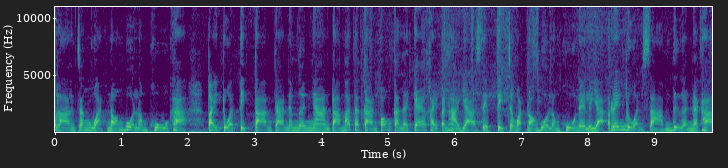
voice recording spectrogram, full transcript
กลางจังหวัดหนองบัวลำพูค่ะ ไปตรวจติดตามการดำเนินงานตามมาตรการป้องกันและแก้ไขปัญหายาเสพติดจังหวัดหนองบัวลำพูในระยะเร่งด่วน 3 เดือนนะคะ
